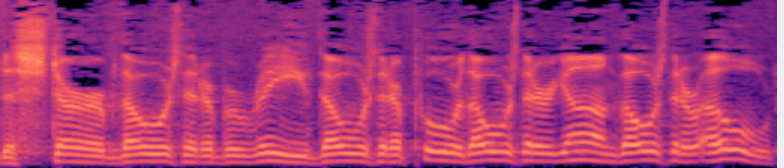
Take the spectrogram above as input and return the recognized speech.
disturbed, those that are bereaved, those that are poor, those that are young, those that are old.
